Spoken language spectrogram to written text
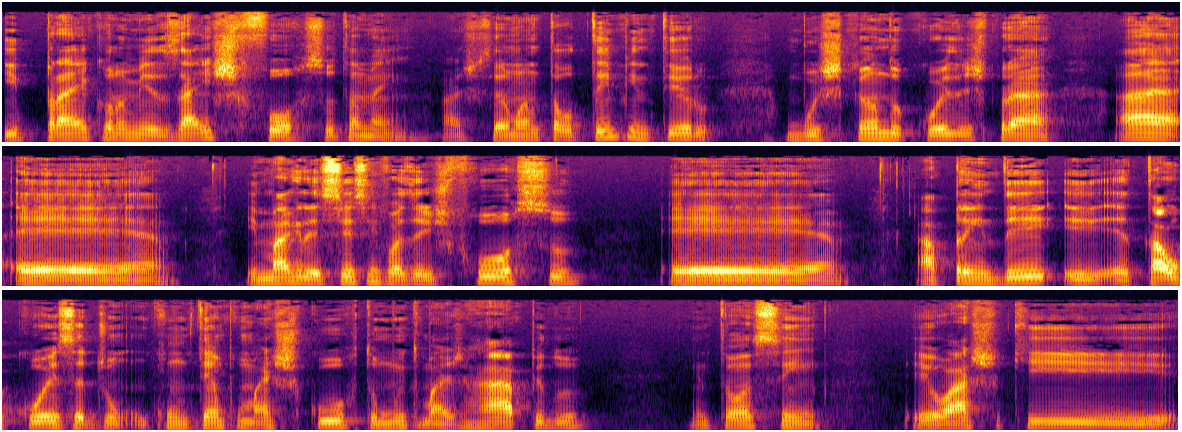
e para economizar esforço também. Acho que o ser humano está o tempo inteiro buscando coisas para ah, é, emagrecer sem fazer esforço, é, aprender é, tal coisa um, com um tempo mais curto, muito mais rápido. Então, assim, eu acho que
